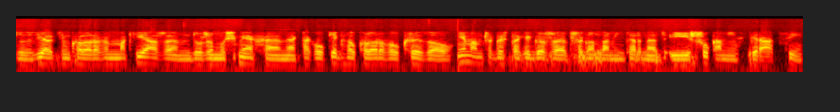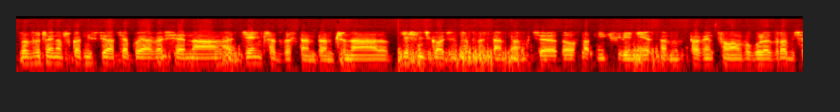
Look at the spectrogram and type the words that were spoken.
z wielkim kolorowym makijażem, dużym uśmiechem, jak taką piękną kolorową kryzą. Nie mam czegoś takiego, że przeglądam internet i szukam inspiracji. Zazwyczaj na przykład inspiracja pojawia się na dzień przed występem, czy na 10 godzin przed występem, gdzie do ostatniej chwili nie jestem pewien, co mam w ogóle zrobić,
